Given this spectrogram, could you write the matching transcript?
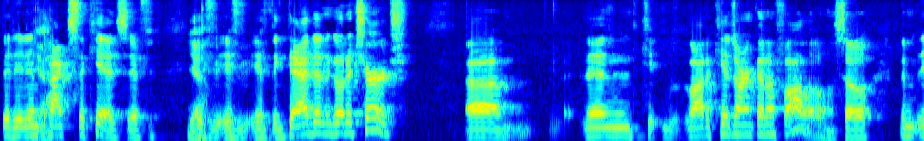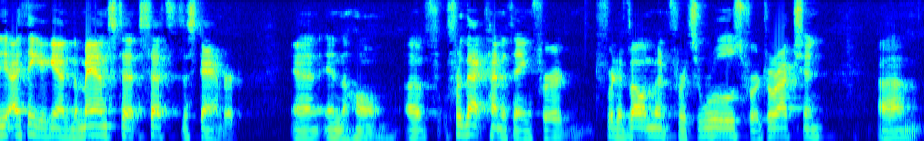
that it impacts yeah. the kids. If, yeah. if, if, if, the dad didn't go to church, um, then a lot of kids aren't going to follow. So the, I think, again, the man st- sets the standard and in the home of, for that kind of thing, for, for development, for its rules, for direction. Um,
